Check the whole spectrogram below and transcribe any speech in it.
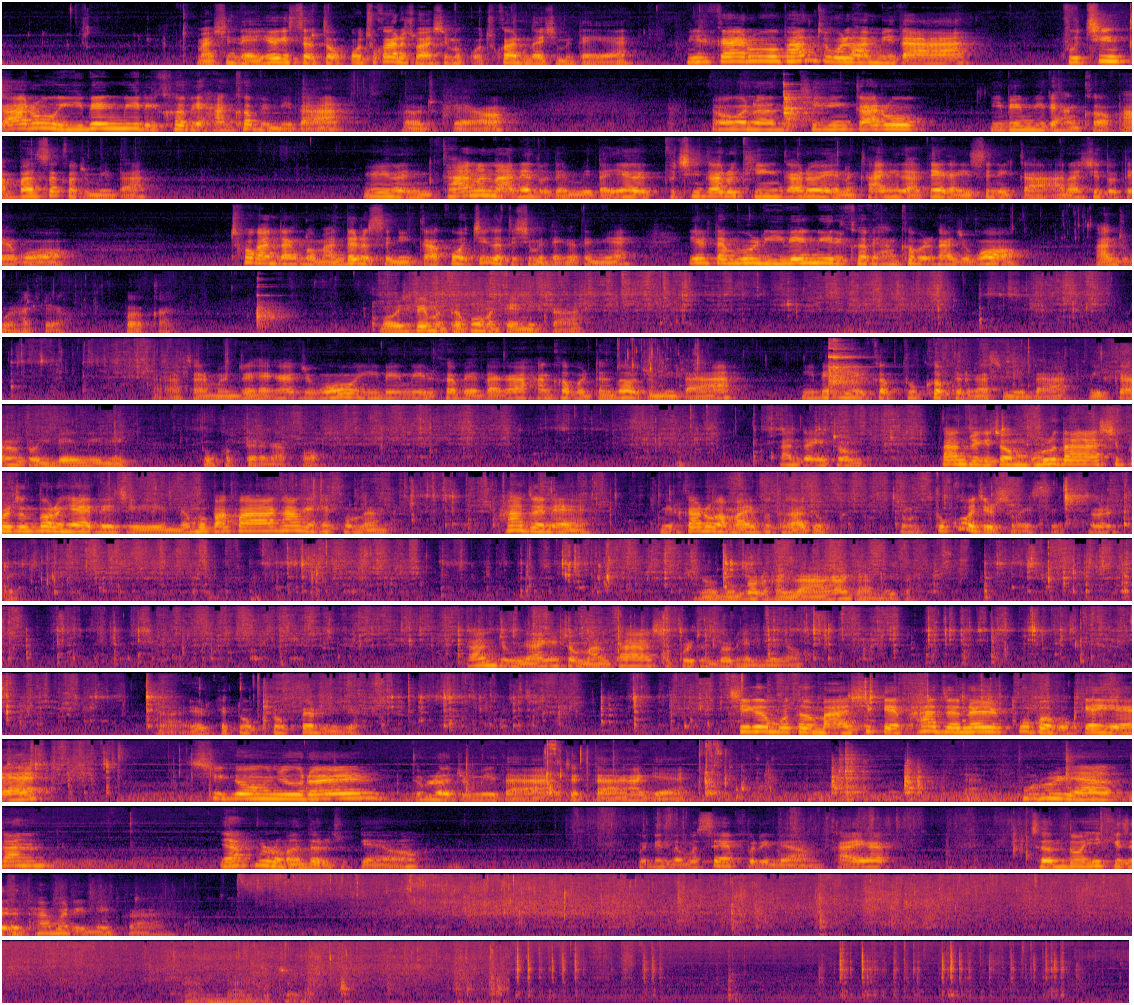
맛있네. 여기서 또 고춧가루 좋아하시면 고춧가루 넣으시면 돼요. 밀가루 반죽을 합니다. 부침가루 200ml 컵에 한 컵입니다. 넣어줄게요. 요거는 튀김가루 200ml 한 컵 반반 섞어줍니다. 여기는 간은 안 해도 됩니다. 여기 부침가루 튀김가루에는 간이 다 돼가 있으니까 안 하셔도 되고 초간장도 만들었으니까 그거 찍어 드시면 되거든요. 일단 물 200ml 컵에 한 컵을 가지고 반죽을 할게요. 먹을까요? 뭐지되면 더 보면 되니까. 잘 먼저 해가지고 200ml 컵에다가 한 컵을 더 넣어줍니다. 200ml 컵 두 컵 들어갔습니다. 밀가루도 200ml 두 컵 들어갔고 간장이 좀 반죽이 좀 무르다 싶을 정도로 해야 되지 너무 빡빡하게 해보면 파전에 밀가루가 많이 붙어가지고 좀 두꺼워질 수가 있어요. 이렇게 이 정도로 할랑하게 합니다. 반죽 양이 좀 많다 싶을 정도로 했네요. 자, 이렇게 뚝뚝 떨어지게. 지금부터 맛있게 파전을 굽어볼게요. 식용유를 둘러줍니다. 적당하게. 자, 불을 약간 약불로 만들어 줄게요. 불이 너무 세 뿌리면 가위가 전도 익기 전에 타버리니까. 좀.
